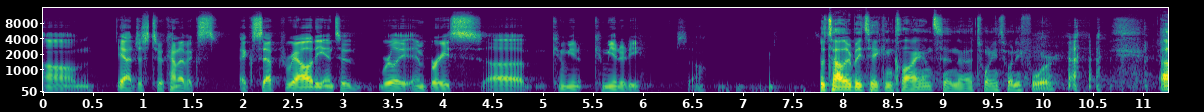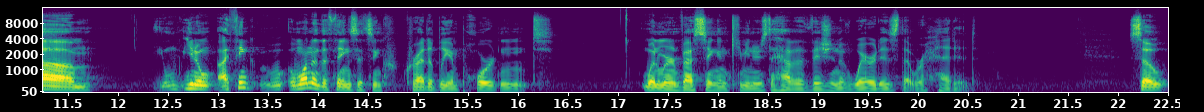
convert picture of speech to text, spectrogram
um, yeah, just to kind of ex- accept reality and to really embrace uh, commun- community. So. So Tyler be taking clients in uh, 2024. um, you know, I think one of the things that's incredibly important when we're investing in communities to have a vision of where it is that we're headed. So,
